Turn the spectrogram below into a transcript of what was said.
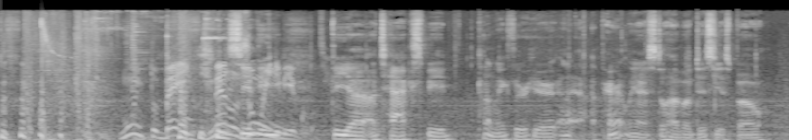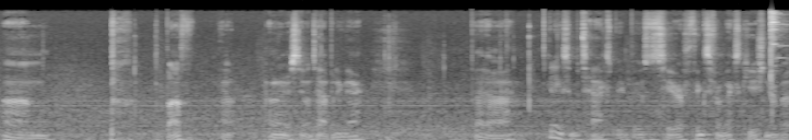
Muito bem, menos um the- inimigo. the uh, attack speed coming through here, and I, apparently I still have Odysseus bow um, buff. I don't, I don't understand what's happening there, but uh, getting some attack speed boosts here. Thanks from Executioner, but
